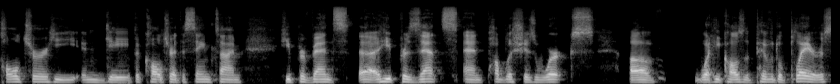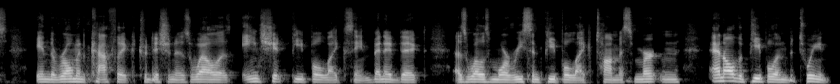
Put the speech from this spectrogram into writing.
culture. He engaged the culture at the same time. He prevents uh, he presents and publishes works of what he calls the pivotal players in the Roman Catholic tradition, as well as ancient people like Saint Benedict, as well as more recent people like Thomas Merton, and all the people in between.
